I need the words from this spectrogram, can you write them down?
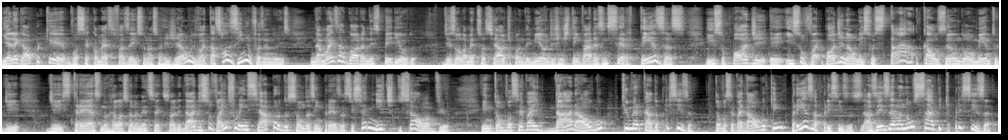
E é legal porque você começa a fazer isso na sua região e vai estar sozinho fazendo isso. Ainda mais agora nesse período de isolamento social, de pandemia, onde a gente tem várias incertezas, isso pode, isso vai, pode não, isso está causando aumento de de estresse no relacionamento e sexualidade, isso vai influenciar a produção das empresas. Isso é nítido, isso é óbvio. Então você vai dar algo que o mercado precisa. Então você vai dar algo que a empresa precisa. Às vezes ela não sabe que precisa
